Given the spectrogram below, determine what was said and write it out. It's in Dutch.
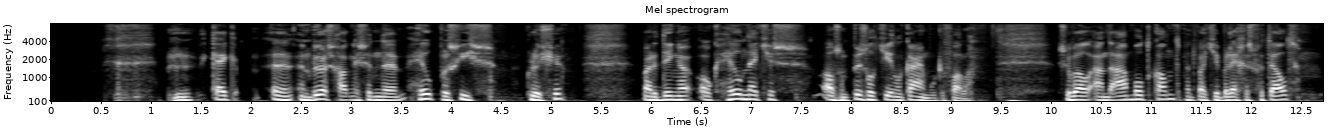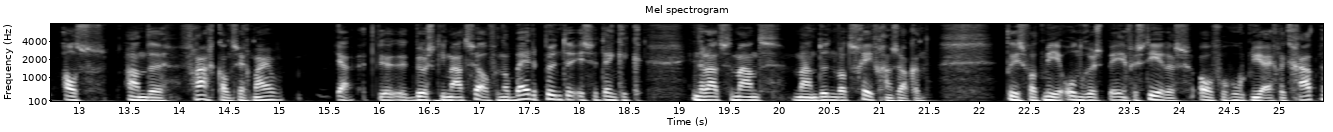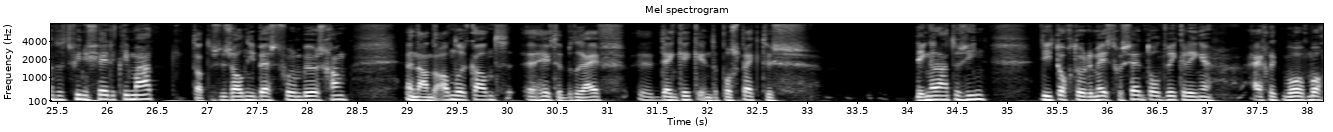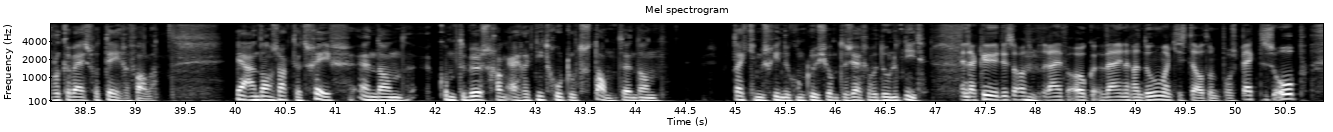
Kijk, eh, een beursgang is een heel precies klusje... waar de dingen ook heel netjes als een puzzeltje in elkaar moeten vallen. Zowel aan de aanbodkant, met wat je beleggers vertelt... als aan de vraagkant, zeg maar, ja, het, het, beursklimaat zelf. En op beide punten is het denk ik in de laatste maand, maanden wat scheef gaan zakken. Er is wat meer onrust bij investeerders over hoe het nu eigenlijk gaat met het financiële klimaat. Dat is dus al niet best voor een beursgang. En aan de andere kant eh, heeft het bedrijf, eh, denk ik, in de prospectus dingen laten zien die toch door de meest recente ontwikkelingen eigenlijk mogelijkerwijs wat tegenvallen. Ja, en dan zakt het scheef en dan komt de beursgang eigenlijk niet goed tot stand. En dan trek je misschien de conclusie om te zeggen: we doen het niet. En daar kun je dus als bedrijf ook weinig aan doen, want je stelt een prospectus op.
